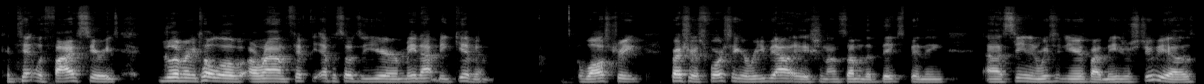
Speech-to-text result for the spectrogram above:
content with five series, delivering a total of around 50 episodes a year may not be given. Wall Street pressure is forcing a revaluation on some of the big spending uh, seen in recent years by major studios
